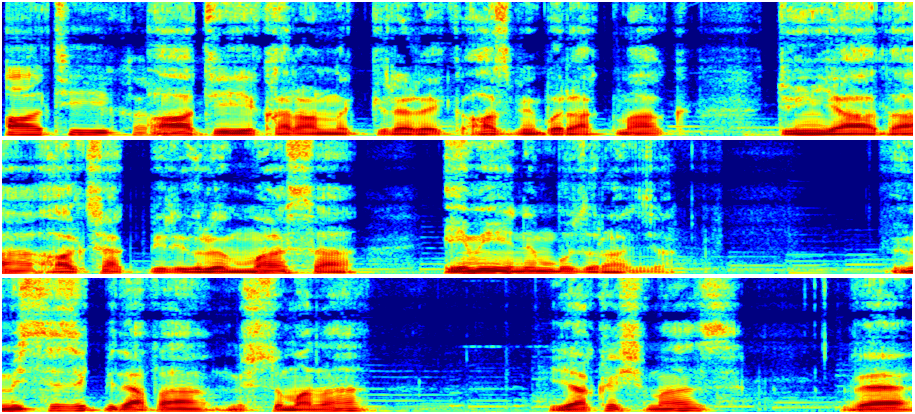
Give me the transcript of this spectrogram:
Atiyi karan. Atiyi karanlık görerek azmi bırakmak, dünyada alçak bir ölüm varsa eminim budur ancak. Ümitsizlik bir defa Müslümana yakışmaz ve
